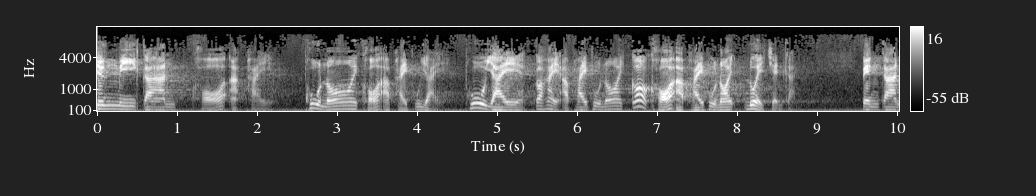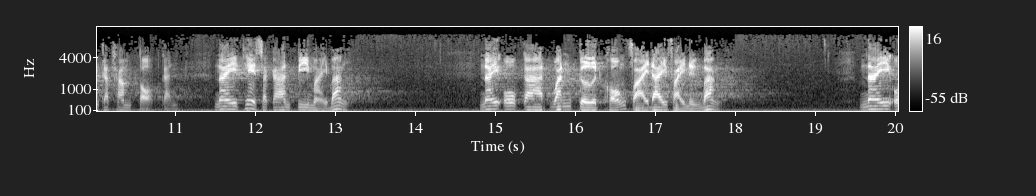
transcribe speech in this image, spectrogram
จึงมีการขออภัย ผู้น้อยขออภัยผู้ใหญ่ ผู้ใหญ่ก็ให้อภัยผู้น้อย ก็ขออภัยผู้น้อยด้วยเช่นกัน เป็นการกระทำตอบกัน ในเทศกาลปีใหม่บ้าง ในโอกาสวันเกิดของฝ่ายใดฝ่ายหนึ่งบ้าง ในโอ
